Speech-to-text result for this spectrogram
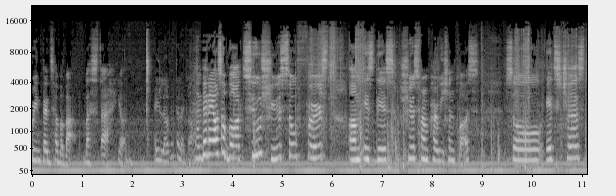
printed sa baba. Basta, yon. I love it talaga. And then I also bought two shoes. So, first, um, is this shoes from Parisian Plus. So it's just,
